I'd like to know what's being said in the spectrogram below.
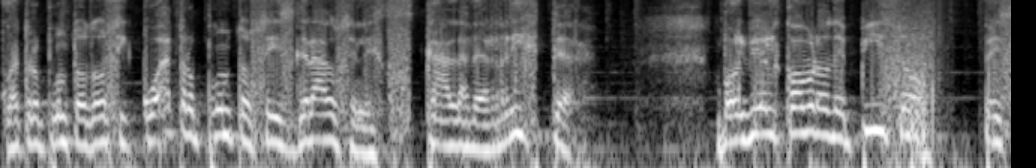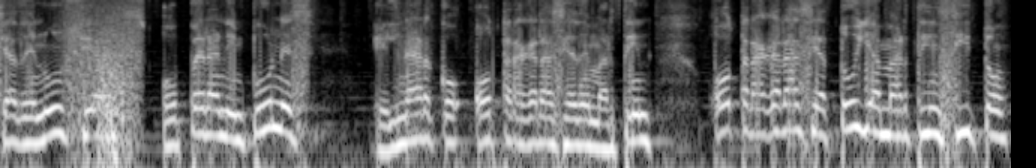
4.2 y 4.6 grados en la escala de Richter. Volvió el cobro de piso. Pese a denuncias, operan impunes. El narco, otra gracia de Martín. Otra gracia tuya, Martincito.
